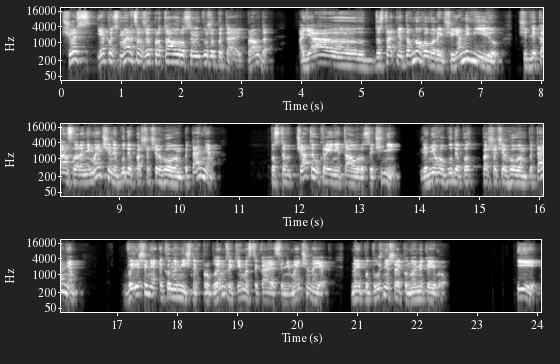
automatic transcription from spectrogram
Щось якось мерца вже про Тауруси не дуже питають, правда? А я е, достатньо давно говорив, що я не вірю, що для канцлера Німеччини буде першочерговим питанням постачати Україні Тауруси чи ні. Для нього буде першочерговим питанням вирішення економічних проблем, з якими стикається Німеччина як найпотужніша економіка Європи. І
